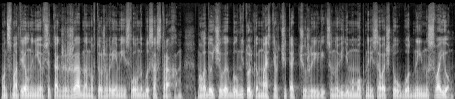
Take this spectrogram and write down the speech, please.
Он смотрел на нее все так же жадно, но в то же время и словно бы со страхом. Молодой человек был не только мастер читать чужие лица, но, видимо, мог нарисовать что угодно и на своем.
